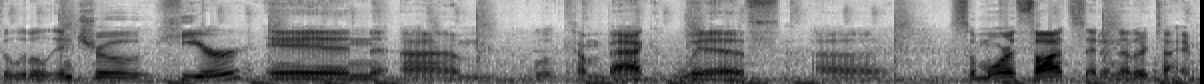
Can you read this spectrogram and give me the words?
the little intro here and um, we'll come back with uh, some more thoughts at another time.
